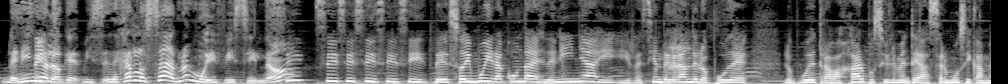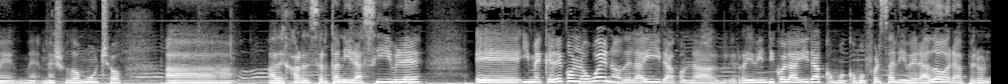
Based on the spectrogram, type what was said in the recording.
de niño Sí. lo que. dejarlo ser, no es muy difícil, ¿no? Sí, sí, sí, sí, sí, sí. De- soy muy iracunda desde niña y, y recién de grande lo pude, lo pude trabajar. Posiblemente hacer música me, me- me ayudó mucho a, a dejar de ser tan irascible. Eh, y me quedé con lo bueno de la ira, con la reivindico la ira como, como fuerza liberadora, pero,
